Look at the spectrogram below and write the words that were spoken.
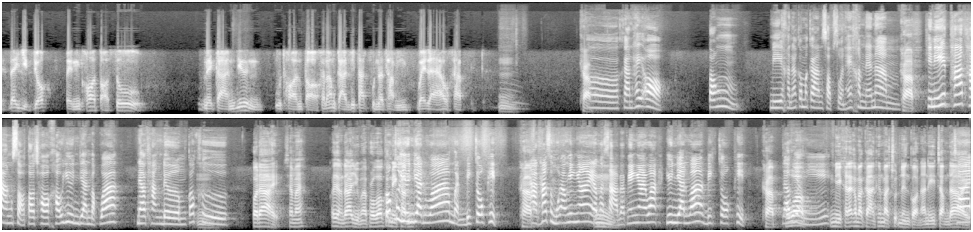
ษฐ์ได้หยิบยกเป็นข้อต่อสู้ ในการยื่นอุทธรณ์ต่อคณะกรรมการพิทักษ์คุณธรรมไว้แล้วครับ อืม ครับ เอ่อการให้ออกต้องมีคณะกรรมการสอบสวนให้คำแนะนำครับ ทีนี้ถ้าทางสตชเขายืนยันบอกว่าแนวทางเดิมก็คือก็ได้ใช่ไหมก็ยังได้อยู่ไหมเพราะว่าก็ก็มีคือคำยืนยันว่าเหมือนบิ๊กโจ๊กผิด ครับอะถ้าสมมติเอาง่ายๆอือะมภาษาแบบง่ายๆว่า ยืนยันว่าบิ๊กโจ๊กผิด ครับแล้วเพราะว่าอย่างนี้มีคณะกรรมการขึ้นมาชุดหนึ่งก่อนอันนี้จำได้ ใช่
